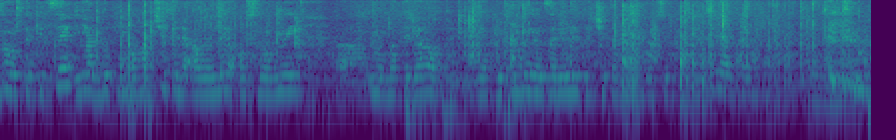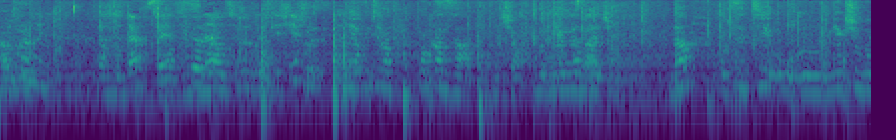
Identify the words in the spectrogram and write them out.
Знову ж таки, це як допомога вчителя, але не основний е, ну, матеріал, який повинен замінити вчителя на уроці. А Так, все? Я хотіла показати хоча. Ну, Я не знаю, чи да? Оце ті, якщо ви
